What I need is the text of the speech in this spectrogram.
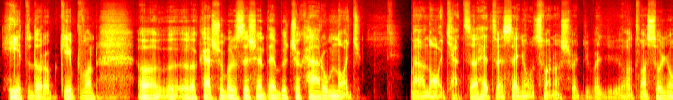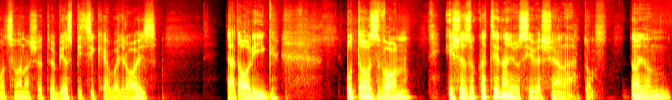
hét darab kép van a lakásomban összesen, de ebből csak három nagy. Már nagy, hát 70-80-as, vagy, vagy 60-80-as, a többi az picike vagy rajz tehát alig. Ott az van, és azokat én nagyon szívesen látom. Nagyon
